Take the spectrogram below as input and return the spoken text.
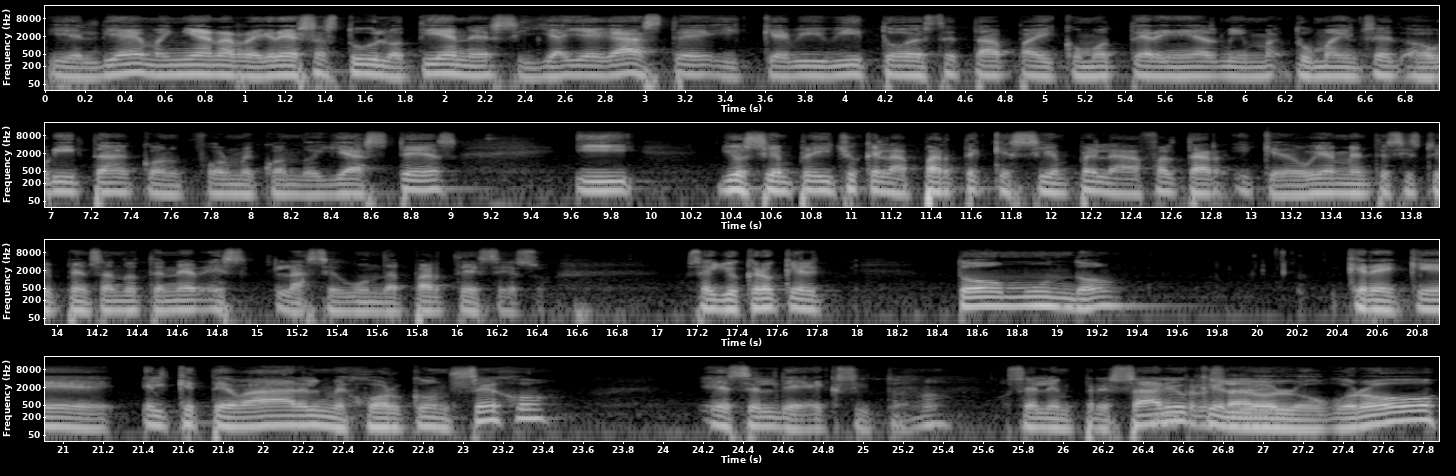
y el día de mañana regresas tú y lo tienes y ya llegaste y que viví toda esta etapa y cómo tenías mi tu mindset ahorita conforme cuando ya estés y yo siempre he dicho que la parte que siempre le va a faltar y que obviamente sí estoy pensando tener es la segunda parte es eso. O sea, yo creo que el- todo mundo cree que el que te va a dar el mejor consejo es el de éxito, ¿no? O sea, el empresario, que Empresario. lo logró,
